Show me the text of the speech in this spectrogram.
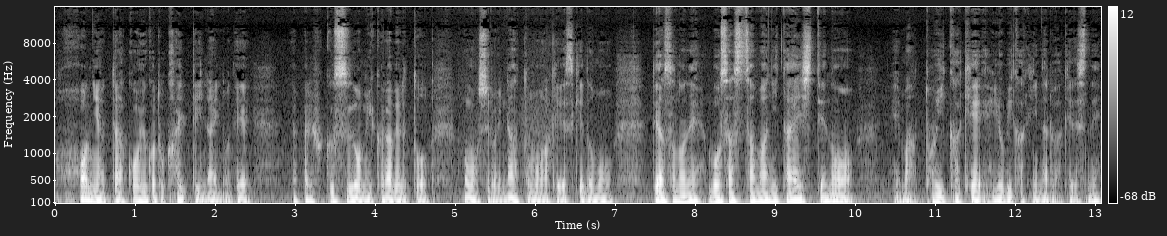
本によってはこういうこと書いていないのでやっぱり複数を見比べると面白いなと思うわけですけどもではそのね菩薩様に対してのえ、まあ、問いかけ呼びかけになるわけですね。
